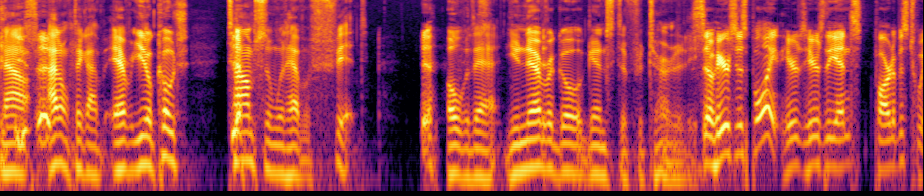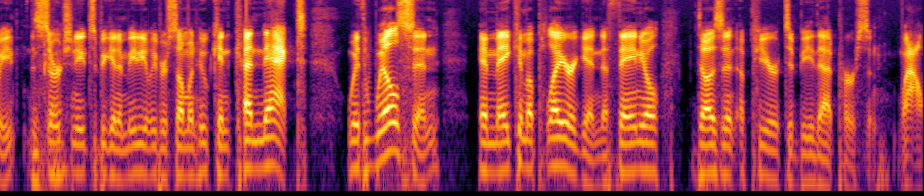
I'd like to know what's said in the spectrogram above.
Now, said- I don't think I've ever, you know, Coach Thompson would have a fit over that. You never go against the fraternity. So here's his point. Here's here's the end part of his tweet. The search needs to begin immediately for someone who can connect with Wilson and make him a player again. Nathaniel doesn't appear to be that person. Wow.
